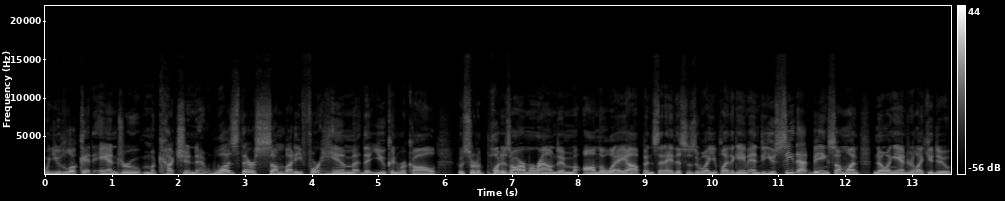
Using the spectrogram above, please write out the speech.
When you look at Andrew McCutchen, was there somebody for him that you can recall who sort of put his arm around him on the way up and said, Hey, this is the way you play the game? And do you see that being someone, knowing Andrew like you do,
